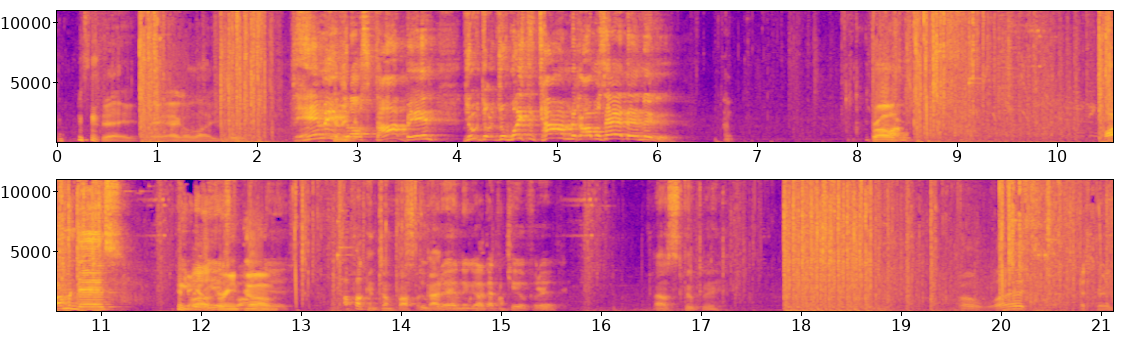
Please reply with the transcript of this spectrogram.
hey, hey, I ain't gonna lie, you would. Damn it, y'all stop, Ben. You, you, you're wasting time, nigga. I almost had that nigga. Bro, Arm this. He really green strong, thumb. I fucking jumped off the Stupid ass goddamn. nigga. I got the kill for that. That was stupid. Oh, what? That's crazy.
